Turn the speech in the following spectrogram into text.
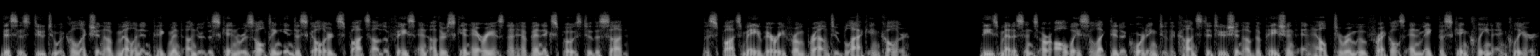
This is due to a collection of melanin pigment under the skin resulting in discolored spots on the face and other skin areas that have been exposed to the sun. The spots may vary from brown to black in color. These medicines are always selected according to the constitution of the patient and help to remove freckles and make the skin clean and clear.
